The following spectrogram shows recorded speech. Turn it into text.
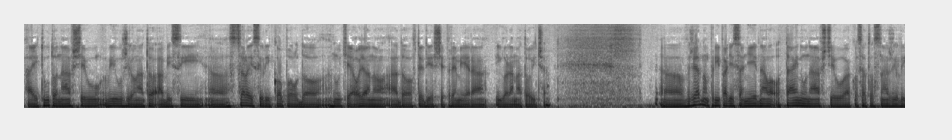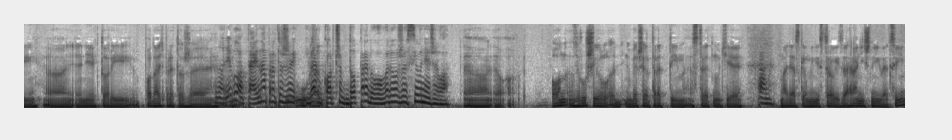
aj túto návštevu využil na to, aby si z celej sily kopol do hnutia Oľano a do vtedy ešte premiéra Igora Matoviča. V žiadnom prípade sa nejednalo o tajnú návštevu, ako sa to snažili niektorí podať, pretože... No nebola tajná, pretože úrad... Ivan Korčok dopredu hovoril, že si ju nežela on zrušil večer predtým stretnutie ano. maďarského ministrovi zahraničných vecí,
